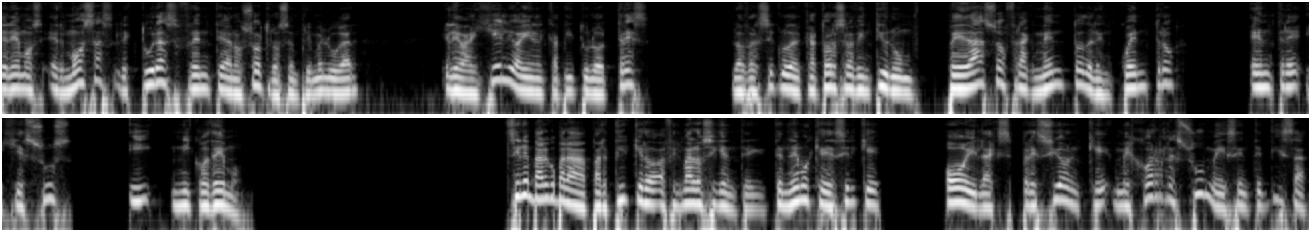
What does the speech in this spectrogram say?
tenemos hermosas lecturas frente a nosotros. En primer lugar, el Evangelio, ahí en el capítulo 3, los versículos del 14 al 21, un pedazo, fragmento del encuentro entre Jesús y Nicodemo. Sin embargo, para partir quiero afirmar lo siguiente. Tendremos que decir que hoy la expresión que mejor resume y sintetiza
